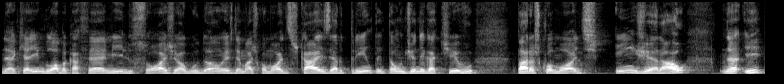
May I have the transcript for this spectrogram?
né, que aí engloba café, milho, soja, algodão e as demais commodities, cai 0,30. Então, um dia negativo para as commodities em geral. Né? E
